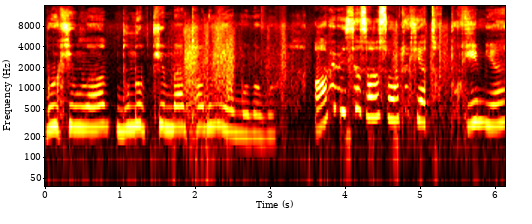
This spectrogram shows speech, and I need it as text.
Bu kim lan? Bunu kim ben tanımıyorum bunu bu. Abi biz de sana sorduk ya bu kim ya?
